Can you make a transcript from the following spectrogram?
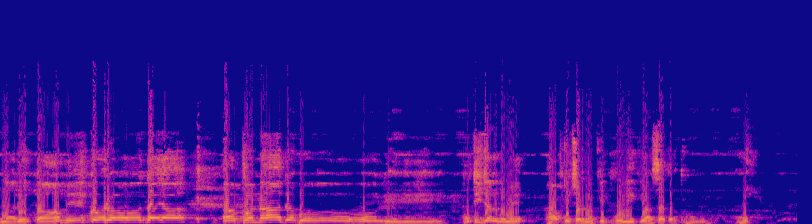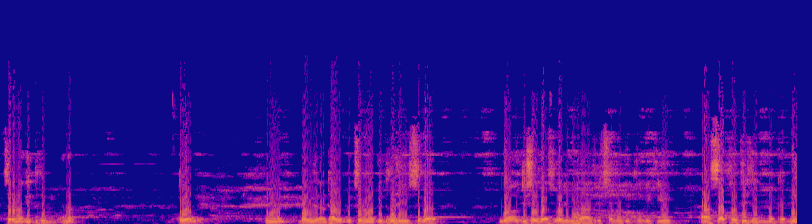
नरता में करो दया, अपना बोली। प्रति जन्म में आपके चरणों की धूली की आशा करता हूँ मैं चरणों की धूली है ना? तो भगवान ठाकुर के चरणों की धूली सुबह गौती शिवदास जी महाराज के चरणों की धूली की आशा प्रति जन्म में करनी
